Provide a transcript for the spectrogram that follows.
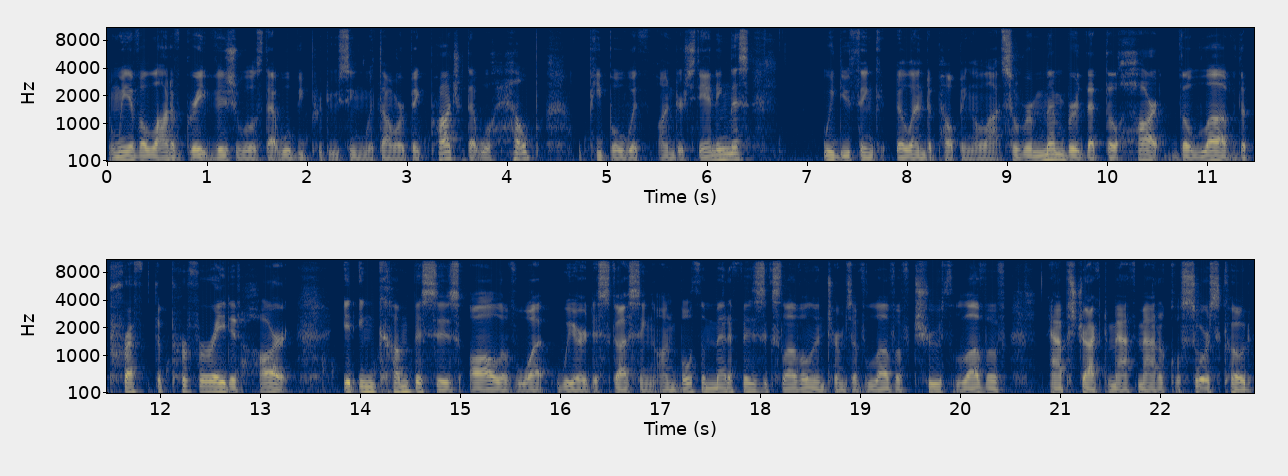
and we have a lot of great visuals that we'll be producing with our big project that will help people with understanding this, we do think it'll end up helping a lot. So remember that the heart, the love, the pref the perforated heart it encompasses all of what we are discussing on both the metaphysics level in terms of love of truth, love of abstract mathematical source code,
